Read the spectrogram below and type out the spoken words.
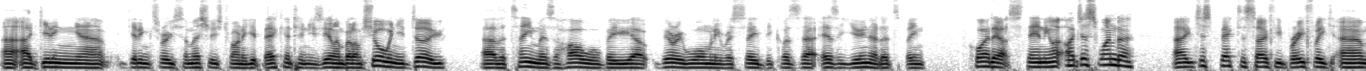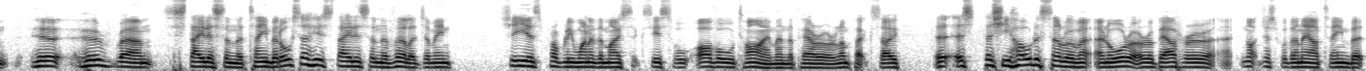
are getting uh, getting through some issues trying to get back into New Zealand. But I'm sure when you do, uh, the team as a whole will be uh, very warmly received because uh, as a unit, it's been quite outstanding. I, I, just wonder, Uh, just back to Sophie briefly, um, her her um, status in the team, but also her status in the village. I mean, she is probably one of the most successful of all time in the Paralympics. So, uh, is, does she hold a sort of an aura about her, uh, not just within our team, but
